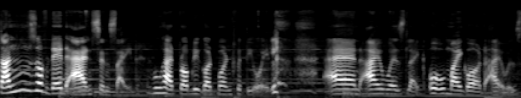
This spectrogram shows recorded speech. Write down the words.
tons of dead ants inside who had probably got burnt with the oil and i was like oh my god i was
